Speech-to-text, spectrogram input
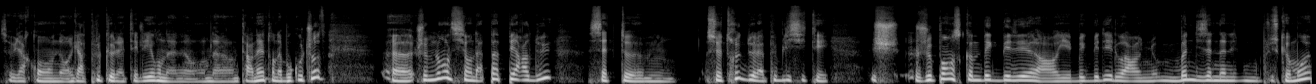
ça veut dire qu'on ne regarde plus que la télé, on a on a internet, on a beaucoup de choses. Je me demande si on n'a pas perdu cette ce truc de la publicité je, pense comme Beck BD, alors Beck BD doit avoir une, bonne dizaine d'années plus que moi.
